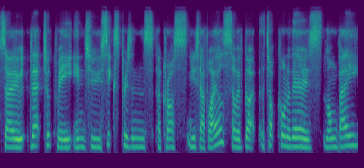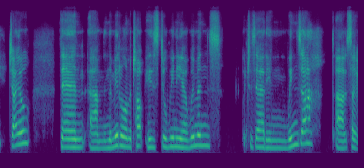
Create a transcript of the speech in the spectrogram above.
So that took me into six prisons across New South Wales. So we've got the top corner there is Long Bay Jail. Then um, in the middle on the top is Dillwynia Women's, which is out in Windsor. Uh, so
